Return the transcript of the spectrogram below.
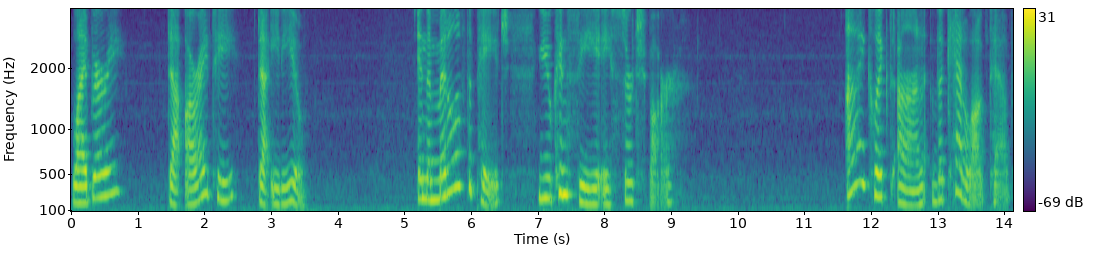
library.rit.edu. In the middle of the page, you can see a search bar. I clicked on the Catalog tab.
